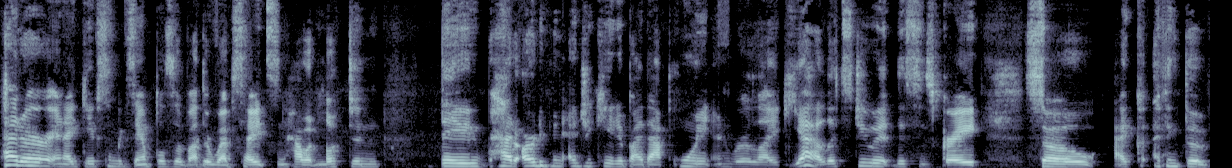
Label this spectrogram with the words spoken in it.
header, and I gave some examples of other websites and how it looked, and they had already been educated by that point and were like, yeah, let's do it. This is great. So I, I think the,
